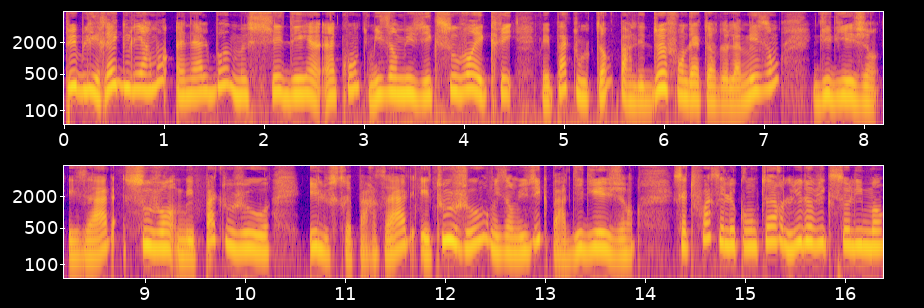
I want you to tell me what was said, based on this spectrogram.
publient régulièrement un album CD, un, un conte mis en musique, souvent écrit, mais pas tout le temps, par les deux fondateurs de la maison, Didier Jean et Zad, souvent, mais pas toujours, illustré par Zad et toujours mis en musique par Didier Jean. Cette fois, c'est le conteur Ludovic Soliman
